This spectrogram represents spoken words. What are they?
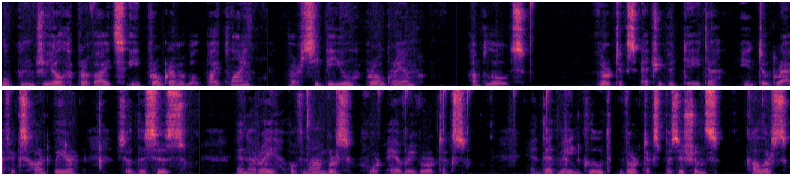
OpenGL provides a programmable pipeline. Our CPU program uploads vertex attribute data into graphics hardware. So this is an array of numbers for every vertex and that may include vertex positions, colors,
